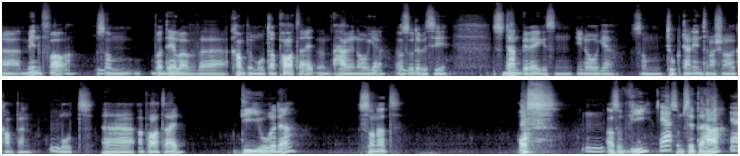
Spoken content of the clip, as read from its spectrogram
uh, min far, som var del av uh, kampen mot apartheid her i Norge, altså det vil si studentbevegelsen i Norge som tok den internasjonale kampen. Mot eh, apartheid, de gjorde det sånn at oss, Mm. altså vi Ja. som sitter her, Ja.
